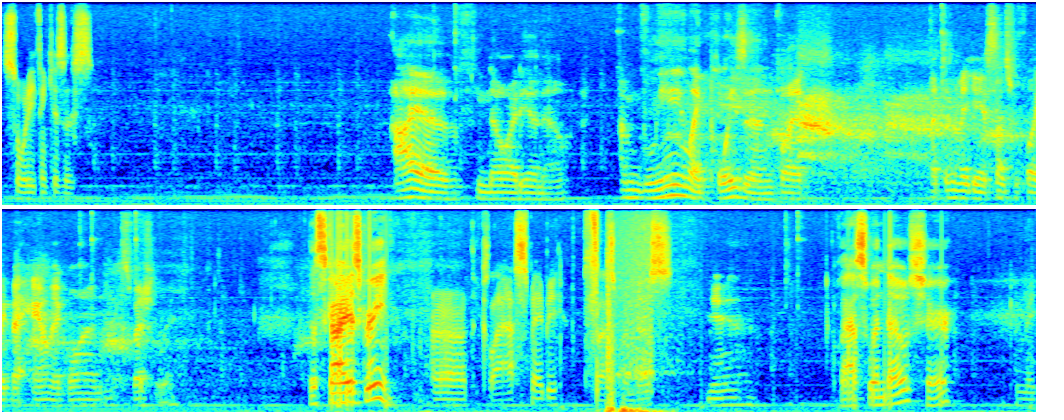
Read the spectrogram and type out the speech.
So what do you think is this? I have no idea now. I'm leaning like poison, but that doesn't make any sense with like the hammock one, especially. The sky is green. Uh, the glass maybe. Glass windows. Yeah. Glass windows, sure. Can make,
